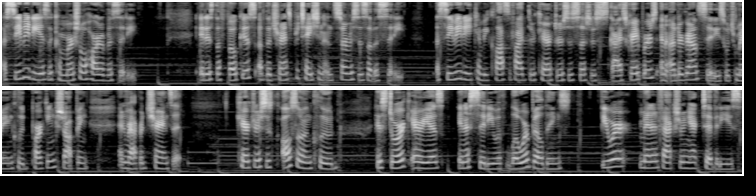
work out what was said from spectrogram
A CBD is the commercial heart of a city. It is the focus of the transportation and services of a city. A CBD can be classified through characteristics such as skyscrapers and underground cities, which may include parking, shopping, and rapid transit. Characteristics also include historic areas in a city with lower buildings, fewer manufacturing activities,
